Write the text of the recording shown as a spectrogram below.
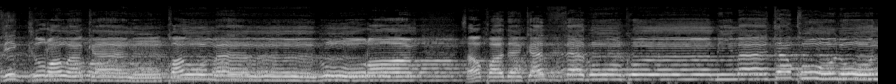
الذكر وكانوا قوما بورا. وقد كذبوكم بما تقولون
